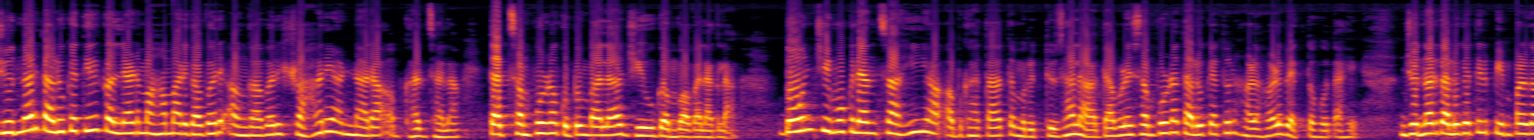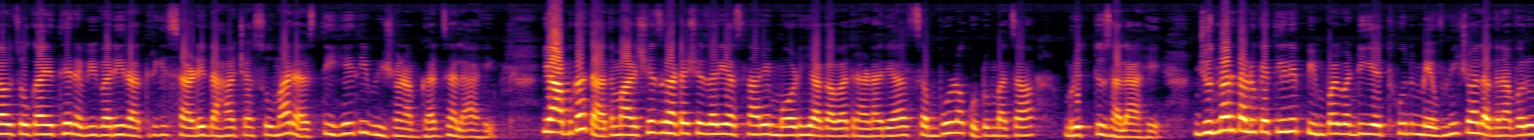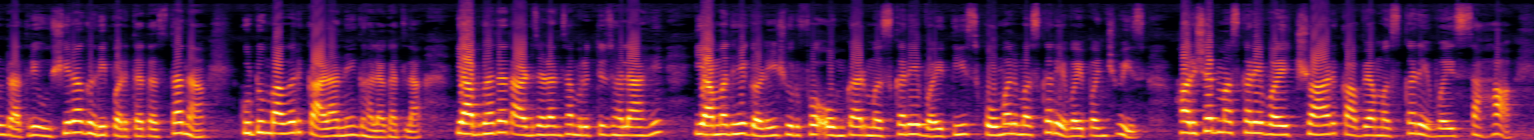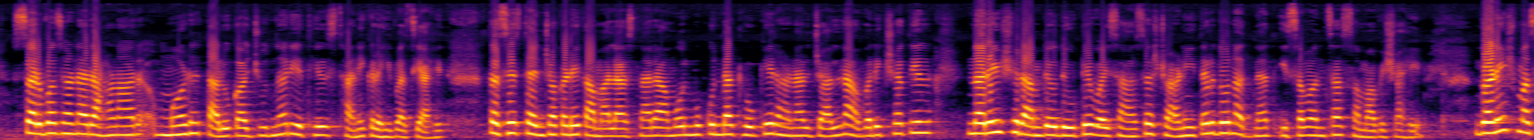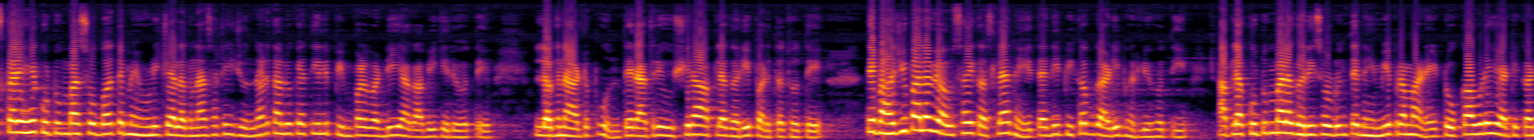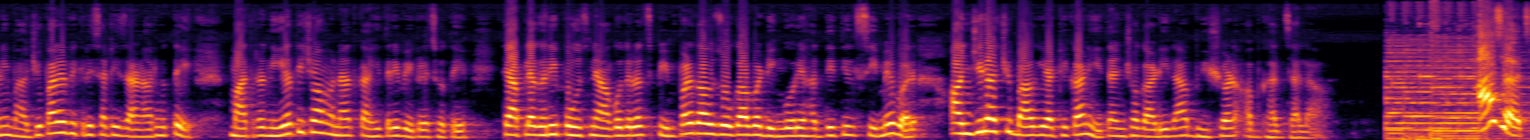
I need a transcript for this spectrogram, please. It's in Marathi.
जुन्नर तालुक्यातील कल्याण महामार्गावर अंगावर शहारे आणणारा अपघात झाला. त्यात संपूर्ण कुटुंबाला जीव गमवावा लागला. दोन चिमुकल्यांचाही या अपघातात मृत्यू झाला. त्यामुळे संपूर्ण तालुक्यातून हळहळ व्यक्त होत आहे. जुन्नर तालुक्यातील पिंपळगाव जोगा येथे रविवारी रात्री साडेदहाच्या सुमारास तिहेरी भीषण अपघात झाला आहे. या अपघातात माळशेज घाटाशेजारी असणारे मढ या गावात राहणाऱ्या संपूर्ण कुटुंबाचा मृत्यू झाला आहे. जुन्नर तालुक्यातील पिंपळवंडी येथून मेव्हणीच्या लग्नावरून रात्री उशिरा घरी परतत असताना कुटुंबावर काळाने घाला घातला. या अपघातात आठ जणांचा मृत्यू झाला आहे. यामध्ये गणेश उर्फ ओमकार मस्करे वय तीस कोमल मस्करे वय पंचवीस हर्षद मस्करे वय चार काव्या मस्करे वय सहा. सर्वजण राहणार मढ तालुका जुन्नर येथील स्थानिक रहिवासी आहेत. तसेच त्यांच्याकडे कामाला असणारा अमोल मुकुंदा ठोके राहणार जालना व रिक्षातील नरेश रामदेव दिवटे वय सहासष्ट आणि इतर दोन अज्ञात इसवांचा समावेश आहे. गणेश मस्करे हे कुटुंबासोबत मुलीच्या लग्नासाठी जुन्नर तालुक्यातील पिंपळवंडी या गावी गेले होते. लग्न आटपून ते रात्री उशिरा आपल्या घरी परतत होते. ते भाजीपाला व्यावसायिक असल्याने त्यांनी पिकअप गाडी भरली होती. आपल्या कुटुंबाला घरी सोडून ते नेहमीप्रमाणे टोकावडे या ठिकाणी भाजीपाला विक्रीसाठी जाणार होते. मात्र नियतीच्या मनात काहीतरी वेगळेच होते. ते आपल्या घरी पोहोचण्या अगोदरच पिंपळगाव जोगा व डिंगोरे हद्दीतील सीमेवर अंजिराची बाग या ठिकाणी त्यांच्या गाडीला भीषण अपघात झाला. आजच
